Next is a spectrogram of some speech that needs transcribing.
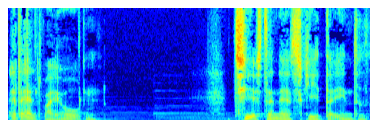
at alt var i orden. Tirsdag nat skete der intet.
